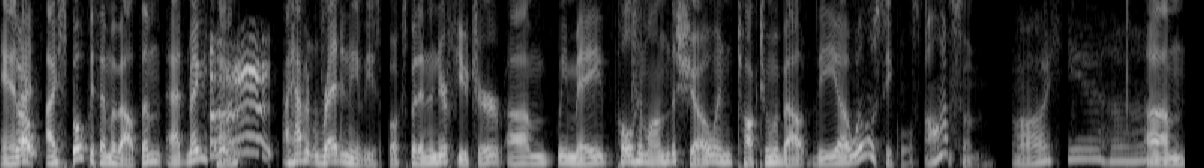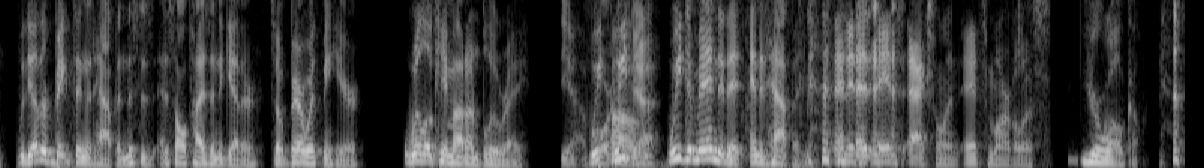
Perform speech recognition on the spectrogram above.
and So? I, I spoke with him about them at MegaCon. I haven't read any of these books, but in the near future, um, we may pull him on the show and talk to him about the uh, Willow sequels. Awesome. Oh yeah. Um, with the other big thing that happened, this is this all ties in together. So bear with me here. Willow came out on Blu-ray. Yeah, of we course. we, yeah. we demanded it, and it happened. and it's it's excellent. It's marvelous. You're welcome.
